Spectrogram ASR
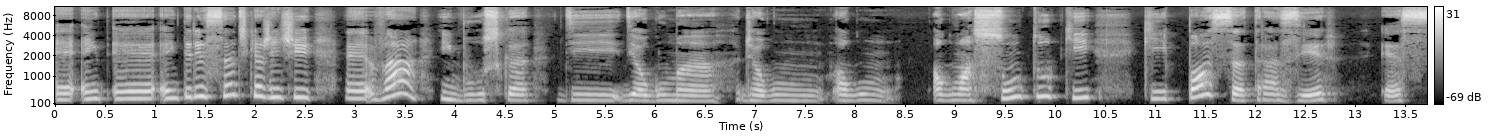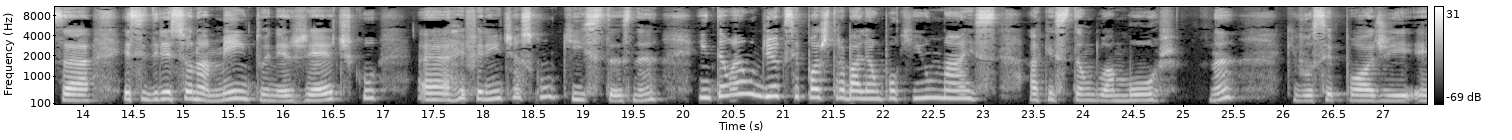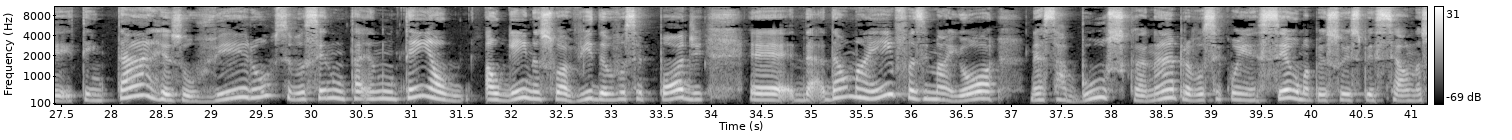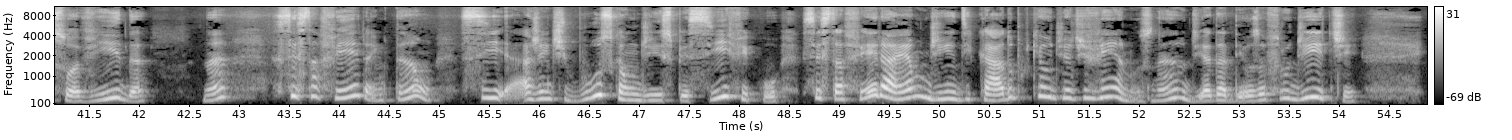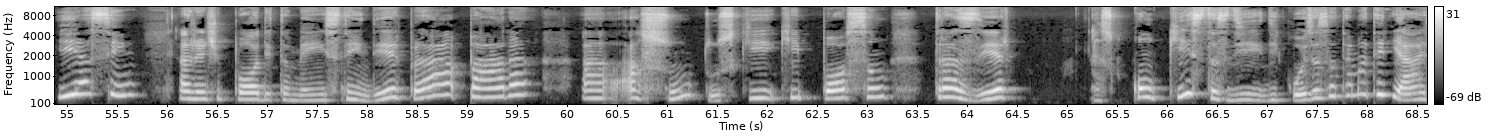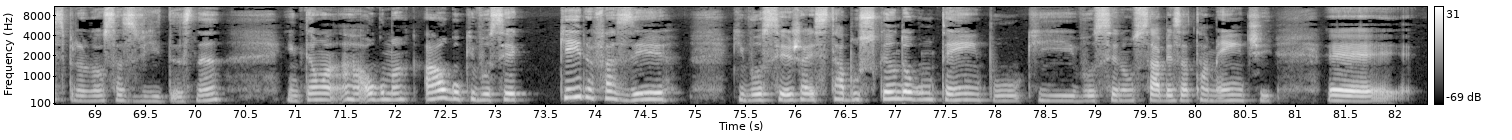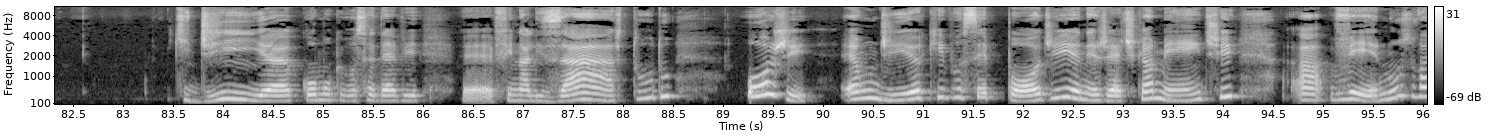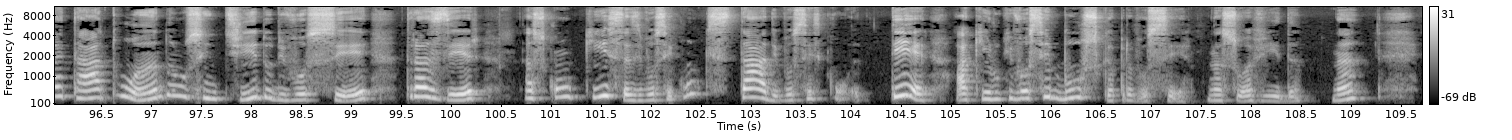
é, é, é, é interessante que a gente é, vá em busca de, de alguma de algum, algum, algum assunto que, que possa trazer essa, esse direcionamento energético é, referente às conquistas, né? Então é um dia que você pode trabalhar um pouquinho mais a questão do amor, né? Que você pode é, tentar resolver, ou se você não, tá, não tem alguém na sua vida, você pode é, dar uma ênfase maior nessa busca, né? Para você conhecer uma pessoa especial na sua vida, né? Sexta-feira, então, se a gente busca um dia específico, sexta-feira é um dia indicado porque é o dia de Vênus, né? O dia da deusa Afrodite. E assim a gente pode também estender pra, para a, assuntos que, que possam trazer as conquistas de, de coisas até materiais para nossas vidas, né? Então, alguma, algo que você queira fazer, que você já está buscando algum tempo, que você não sabe exatamente é, que dia, como que você deve é, finalizar tudo. Hoje é um dia que você pode energeticamente a Vênus vai estar tá atuando no sentido de você trazer as conquistas, de você conquistar, de você ter aquilo que você busca para você na sua vida. Né?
